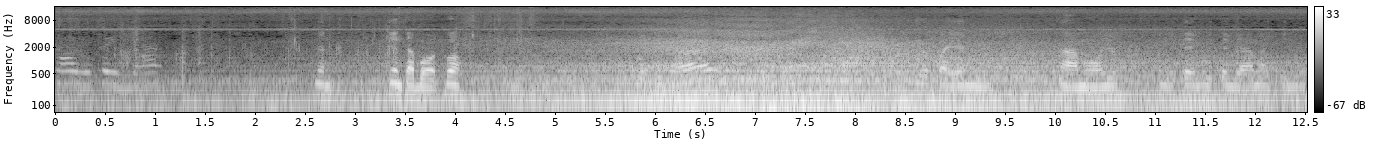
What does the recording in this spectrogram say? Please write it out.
ข้าวอยู่สิได้เงินเงินตาบอดบ่บอดสุดท้ายเพื่อไปอันหาหมออยู่มีเต็มมีเต็มยามาให้กินอยู่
